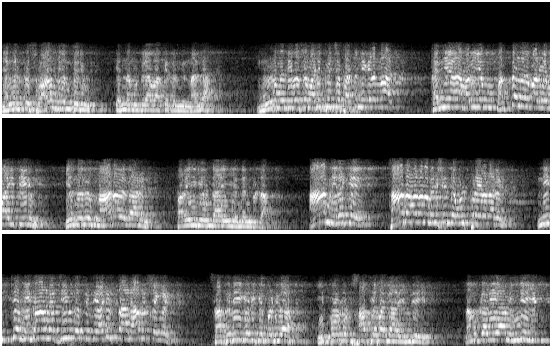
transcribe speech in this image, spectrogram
ഞങ്ങൾക്ക് സ്വാതന്ത്ര്യം തരൂ എന്ന മുദ്രാവാക്യത്തിൽ നിന്നല്ല. മൂന്ന് ദിവസം അടുപ്പിച്ച് പട്ടിണി കിടന്നാൽ കന്യാമറിയം മത്തന മറിയമായി തീരും എന്നൊരു നാടകകാരൻ പറയുകയുണ്ടായി എന്നൻപിള്ള. ആ നിലയ്ക്ക് സാധാരണ മനുഷ്യന്റെ ഉൾപ്രേരണകൾ നിത്യ നിദാന ജീവിതത്തിന്റെ അടിസ്ഥാന ആവശ്യങ്ങൾ സഫലീകരിക്കപ്പെടുക ഇപ്പോഴും സാധ്യമല്ല ഇന്ത്യയിൽ. നമുക്കറിയാം ഇന്ത്യയിൽ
